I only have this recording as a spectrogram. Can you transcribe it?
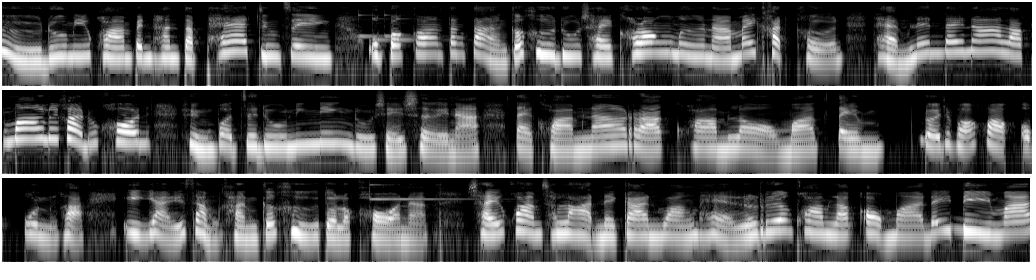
ถือ ดูมีความเป็นทันตแพทย์จริง ๆ อุปกรณ์ต่างๆ ก็คือดูใช้คล่องมือนะไม่ขัดเขิน แถมเล่นได้น่ารักมากเลยค่ะทุกคน ถึงบทจะดูนิ่งๆ ดูเฉยๆนะ แต่ความน่ารักความหล่อมาเต็ม โดยเฉพาะความอบอุ่นค่ะ อีกอย่างที่สำคัญก็คือตัวละครนะใช้ความฉลาดในการวางแผนเรื่องความรักออกมาได้ดีมาก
